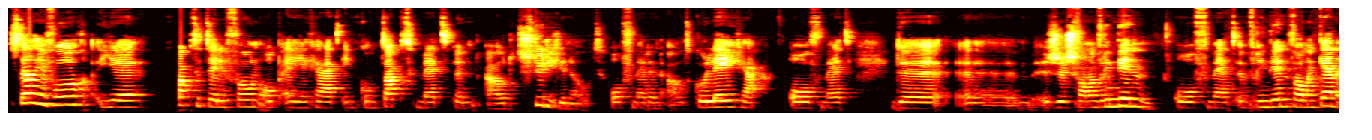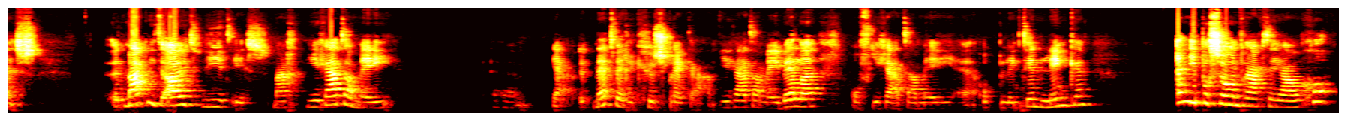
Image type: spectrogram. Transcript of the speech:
Stel je voor, je pakt de telefoon op en je gaat in contact met een oud studiegenoot, of met een oud collega, of met de uh, zus van een vriendin, of met een vriendin van een kennis. Het maakt niet uit wie het is, maar je gaat daarmee uh, ja, het netwerkgesprek aan. Je gaat daarmee bellen of je gaat daarmee uh, op LinkedIn linken. En die persoon vraagt aan jou: Goh,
